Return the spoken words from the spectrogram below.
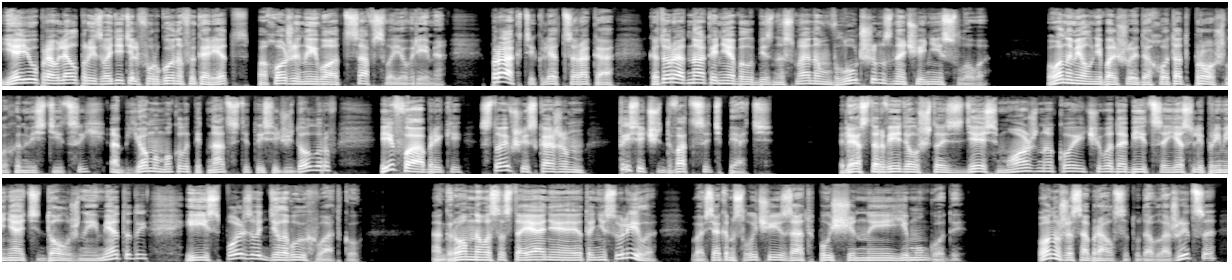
Ею управлял производитель фургонов и карет, похожий на его отца в свое время — практик лет сорока, который, однако, не был бизнесменом в лучшем значении слова. Он имел небольшой доход от прошлых инвестиций, объемом около 15 тысяч долларов, и фабрики, стоившей, скажем, тысяч двадцать пять. Лестер видел, что здесь можно кое-чего добиться, если применять должные методы и использовать деловую хватку. Огромного состояния это не сулило, во всяком случае за отпущенные ему годы. Он уже собрался туда вложиться,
